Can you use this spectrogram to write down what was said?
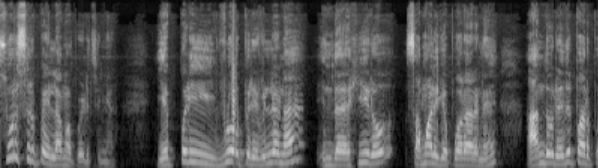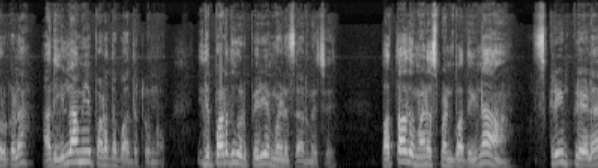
சுறுசுறுப்பே இல்லாமல் போயிடுச்சுங்க. எப்படி இவ்வளோ பெரிய வில்லனை இந்த ஹீரோ சமாளிக்க போகிறாருன்னு அந்த ஒரு எதிர்பார்ப்பு இருக்கல அது இல்லாமையே படத்தை பார்த்துட்டு இருந்தோம். இது படத்துக்கு ஒரு பெரிய மைனஸாக இருந்துச்சு. பத்தாவது மைனஸ் பாயிண்ட் பார்த்தீங்கன்னா ஸ்க்ரீன் பிளேயில்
